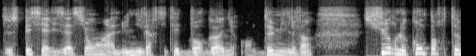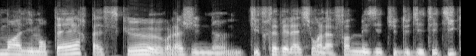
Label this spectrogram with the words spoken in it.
de spécialisation à l'université de Bourgogne en 2020 sur le comportement alimentaire parce que euh, voilà, j'ai une, une, petite révélation à la fin de mes études de diététique.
